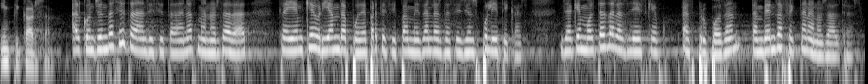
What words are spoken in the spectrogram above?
i implicar-se. El conjunt de ciutadans i ciutadanes menors d'edat creiem que hauríem de poder participar més en les decisions polítiques, ja que moltes de les lleis que es proposen també ens afecten a nosaltres.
